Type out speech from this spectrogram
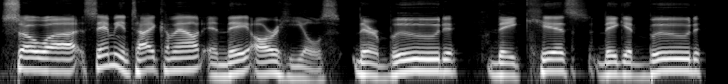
So uh, Sammy and Ty come out and they are heels. They're booed. They kiss. They get booed.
